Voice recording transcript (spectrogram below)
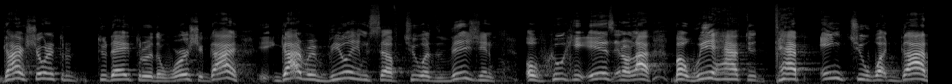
God is showing it through, today through the worship. God, God revealed Himself to us vision of who He is in our life. But we have to tap into what God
